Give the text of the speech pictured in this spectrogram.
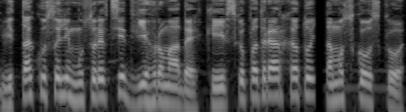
Відтак у селі Мусорівці дві громади Київського патріархату та Московського,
